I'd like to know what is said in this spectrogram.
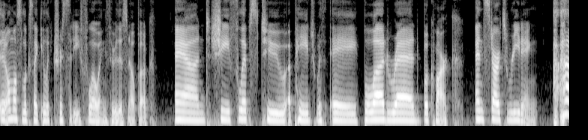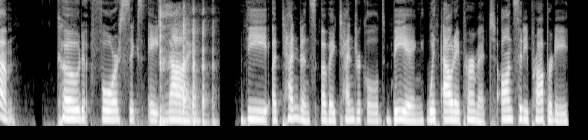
It almost looks like electricity flowing through this notebook and she flips to a page with a blood red bookmark and starts reading. Ahem. code 4689 the attendance of a tendricled being without a permit on city property.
